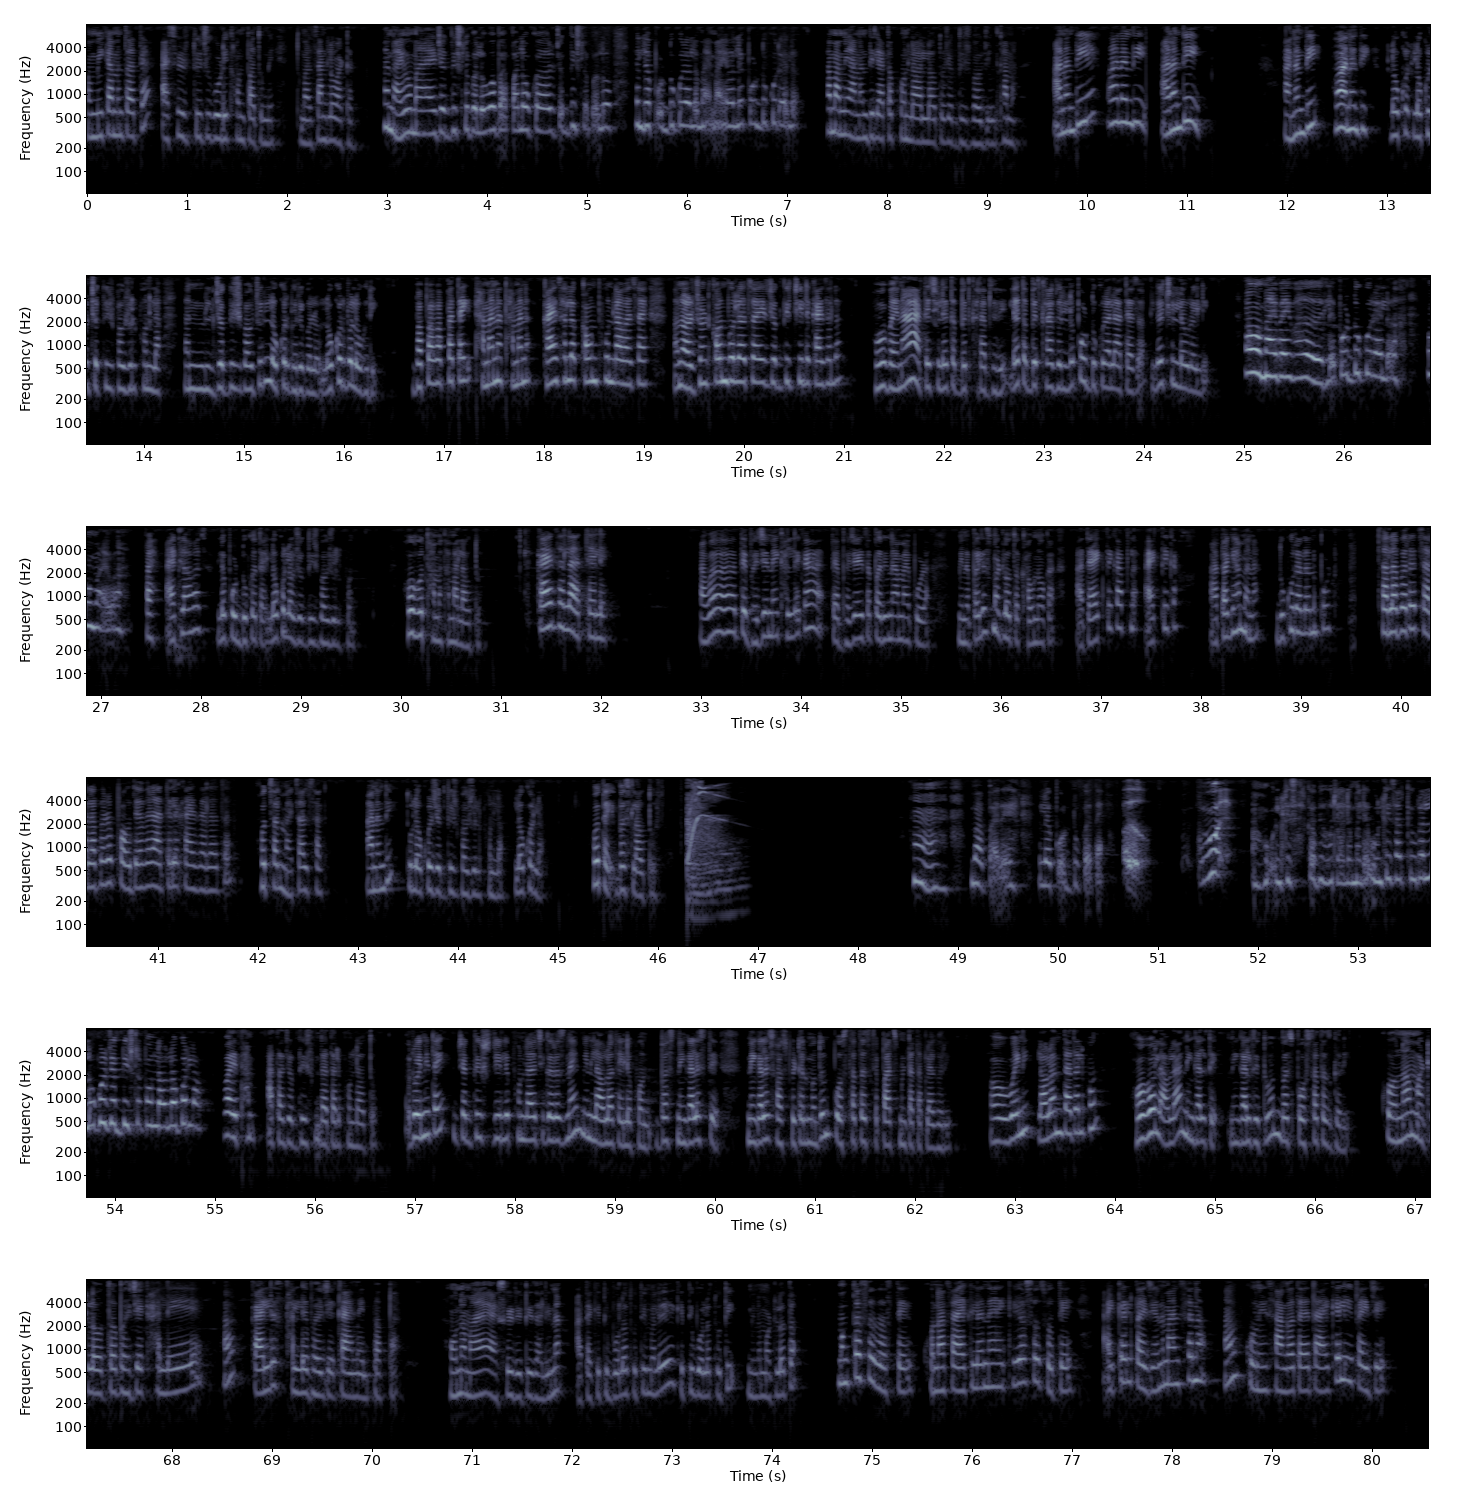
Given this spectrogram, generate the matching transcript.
मी काय म्हणतो आता ॲसिडिटीची गोळी खाऊन पा तुम्ही. तुम्हाला चांगलं वाटत. नाही हो माय. जगदीशला बोलव बापा लवकर. जगदीशला बोलव. लय पोट दुखू राहिलं माय माय. लय पोट दुखू राहिलं. थांबा मी आनंदीला आता फोन लावला होतो जगदीश भाऊजी थांबा. आनंदी? आनंदी? आनंदी? आनंदी? हो आनंदी. लवकर लवकर जगदीश भाऊजीला फोन लाव आणि जगदीश भाऊजीला लवकर घरी बोलव. लवकर बोलव घरी. बापा बापा ताई थांबा ना थांबा ना. काय झालं? काऊन फोन लावायचा आहे? आणि अर्जंट काऊन बोलायचं आहे? जगदीशजीला काय झालं? हो बाई ना आताची लय तब्येत खराब झाली. लय तब्येत खराब झाली. लय पोट दुखू राहिलं त्याचं लय चिल्लव राहिली. हो माय बाई भाऊ लय पोट दुखू राहिलं. हो माय वा. काय ऐकला आवाज? लय पोट दुखत आहे. लवकर लाव जगदीश भाऊजीला फोन हो हो थांबा थांबा लावतो. काय झालं आत्याले? अवं ते भजे नाही खाल्ले का? त्या भजाईचा परिणाम आहे पुढा मी पहिलेच म्हटलं होतं खाऊ नका. आता ऐकते का आपलं? ऐकते का? आता घ्या म्हणा. दुखू राहिलं ना पोट? चला बरं चला बरं. पौद्यावर आत्याला काय झालं तर हो चाल माय चाल चाल. आनंदी तू लवकर जगदीश बाजूला फोन लाव. लवकर लाव. हो ताई बस लावतोस. हां बापा रे लपोट दुखत आहे. उलटीसारखं बी राहिलं मला उलटीसारखं राहिलं. लवकर जगदीशला फोन लाव लवकर लाव. थांब. आता जगदीश दादाला फोन लावतो. रोहिणीताई जगदीश दिले फोन लावायची गरज नाही. मी लावला त्याला फोन बस निघालेच ते. निघालेच हॉस्पिटलमधून पोचतातच ते. पाच मिनिटात आपल्या घरी. वहिनी लावला ना दादाला फोन हो हो लावला. निघाल ते. निघाल तिथून. बस पोचतातच घरी. कोणा म्हटलं होतं भजे खाले? हां? कालच खाल्ले पाहिजे काय माहीत बाप्पा. हो ना माया ॲसिडिटी झाली ना. आता किती बोलत होती मला किती बोलत होती मी म्हटलं तर. मग तसंच असते. कोणाचं ऐकलं नाही की असंच होते. ऐकायला पाहिजे ना माणसानं हां? कोणी सांगत आहे तर ऐकायलाही पाहिजे.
